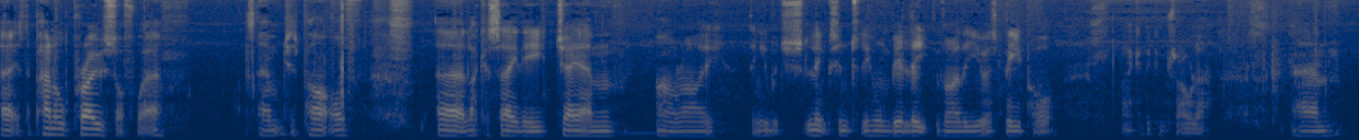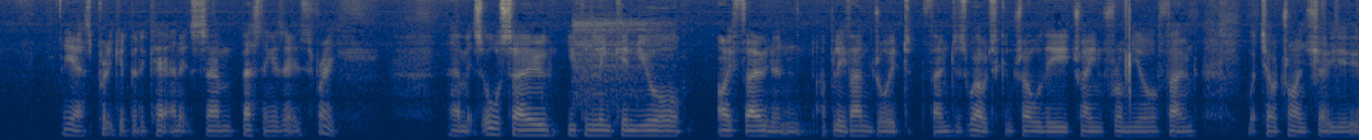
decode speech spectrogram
uh, it's the Panel Pro software, um, which is part of, uh, like I say, the JMRI thingy, which links into the Hornby Elite via the USB port, back of the controller. Um, yeah, it's a pretty good bit of kit, and its um, best thing is it is free. Um, it's also you can link in your iPhone and I believe Android phones as well to control the train from your phone, which I'll try and show you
